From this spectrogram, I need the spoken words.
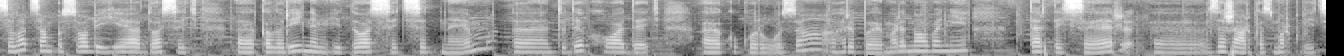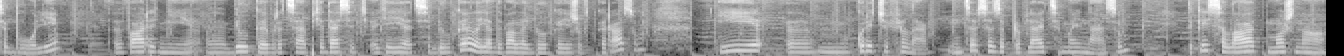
Салат сам по собі є досить е, калорійним і досить ситним. Е, Туди входить е, кукуруза, гриби мариновані, тертий сир, зажарка з моркви і цибулі, варені білки в рецепті 10 яєць білки, але я давала білки і жовтки разом. І ем, куряче філе. Це все заправляється майонезом. Такий салат можна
